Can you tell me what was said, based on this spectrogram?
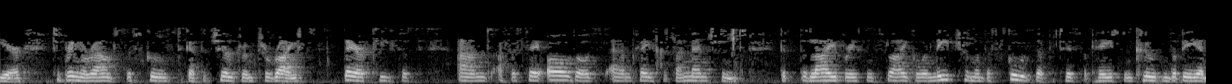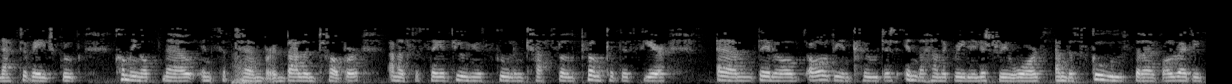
year to bring around to the schools to get the children to write their pieces. And as I say, all those um, places I mentioned, the, the, libraries in Sligo and Leitrim and the schools that participate, including the Be an Active Age group coming up now in September in Ballintubber, and as I say, a junior school in Castle Plunket this year um, they'll all, all be included in the Hanna Greally Literary Awards, and the schools that I've already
